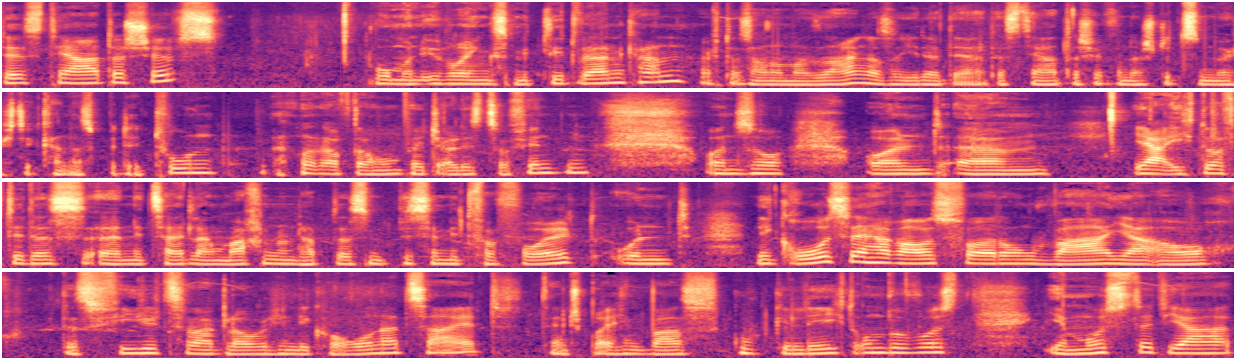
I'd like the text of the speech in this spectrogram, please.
des Theaterschiffs, wo man übrigens Mitglied werden kann. Ich möchte das auch nochmal sagen. Also jeder, der das Theaterschiff unterstützen möchte, kann das bitte tun und auf der Homepage alles zu finden und so. Und ähm, ja, ich durfte das äh, eine Zeit lang machen und habe das ein bisschen mitverfolgt. Und eine große Herausforderung war ja auch, das fiel zwar, glaube ich, in die Corona-Zeit, entsprechend war es gut gelegt, unbewusst. Ihr musstet ja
